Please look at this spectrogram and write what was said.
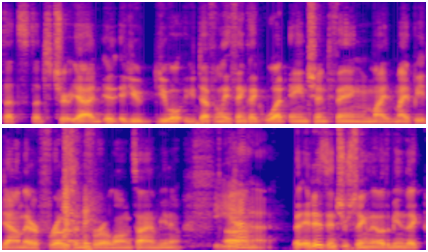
that's that's true. Yeah, it, it- you you you definitely think like what ancient thing might might be down there frozen for a long time, you know. Yeah. But it is interesting, though. I mean, like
